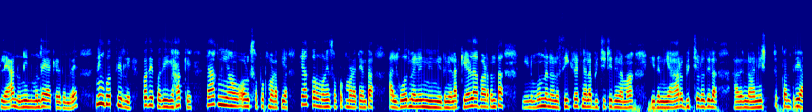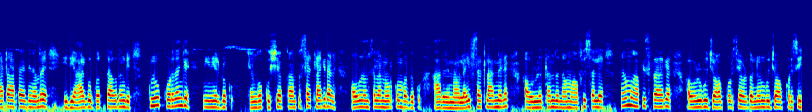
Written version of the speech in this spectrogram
ಪ್ಲ್ಯಾನು ನಿನ್ನ ಮುಂದೆ ಯಾಕೆ ಹೇಳಿದಂದ್ರೆ ನಿಂಗೆ ಗೊತ್ತಿರಲಿ, ಪದೇ ಪದೇ ಯಾಕೆ ಯಾಕೆ ನೀನು ಅವಳಿಗೆ ಸಪೋರ್ಟ್ ಮಾಡತ್ತೀಯ, ಯಾಕೆ ಅವ್ರ ಮನೆಗೆ ಸಪೋರ್ಟ್ ಮಾಡತ್ತೆ ಅಂತ ಅಲ್ಲಿ ಹೋದ್ಮೇಲೆ ನೀನು ಇದನ್ನೆಲ್ಲ ಕೇಳಬಾರ್ದಂತ ನೀನು ಮುಂದೆ ನನ್ನ ಸೀಕ್ರೆಟ್ನೆಲ್ಲ ಬಿಚ್ಚಿಟ್ಟಿದ್ದೀನಮ್ಮ. ಇದನ್ನು ಯಾರು ಬಿಚ್ಚಿಡೋದಿಲ್ಲ. ಆದರೆ ನಾನು ಇಷ್ಟು ಕಂತ್ರಿ ಆಟ ಆಡ್ತಾ ಇದ್ದೀನಿ ಅಂದರೆ ಇದು ಯಾರಿಗೂ ಗೊತ್ತಾಗದಂಗೆ ಕ್ಲೂ ಕೊಡ್ದಂಗೆ ನೀನು ಇರಬೇಕು. ಹೆಂಗೋ ಖುಷಿ ಅಕ್ಕ ಅಂತೂ ಸೆಟ್ಲ್ ಆಗಿದ್ದಾಳೆ. ಅವಳನ್ನೊಂದ್ಸಲ ನೋಡ್ಕೊಂಬರ್ಬೇಕು ಆದರೆ ನಾವು ಲೈಫ್ ಸೆಟ್ಲ್ ಆದಮೇಲೆ ಅವಳನ್ನ ತಂದು ನಮ್ಮ ಆಫೀಸಲ್ಲೇ ನಮ್ಮ ಆಫೀಸ್ದಾಗೆ ಅವಳಿಗೂ ಜಾಬ್ ಕೊಡಿಸಿ, ಅವ್ಳ ಗಂಡನಿಗೂ ಜಾಬ್ ಕೊಡಿಸಿ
